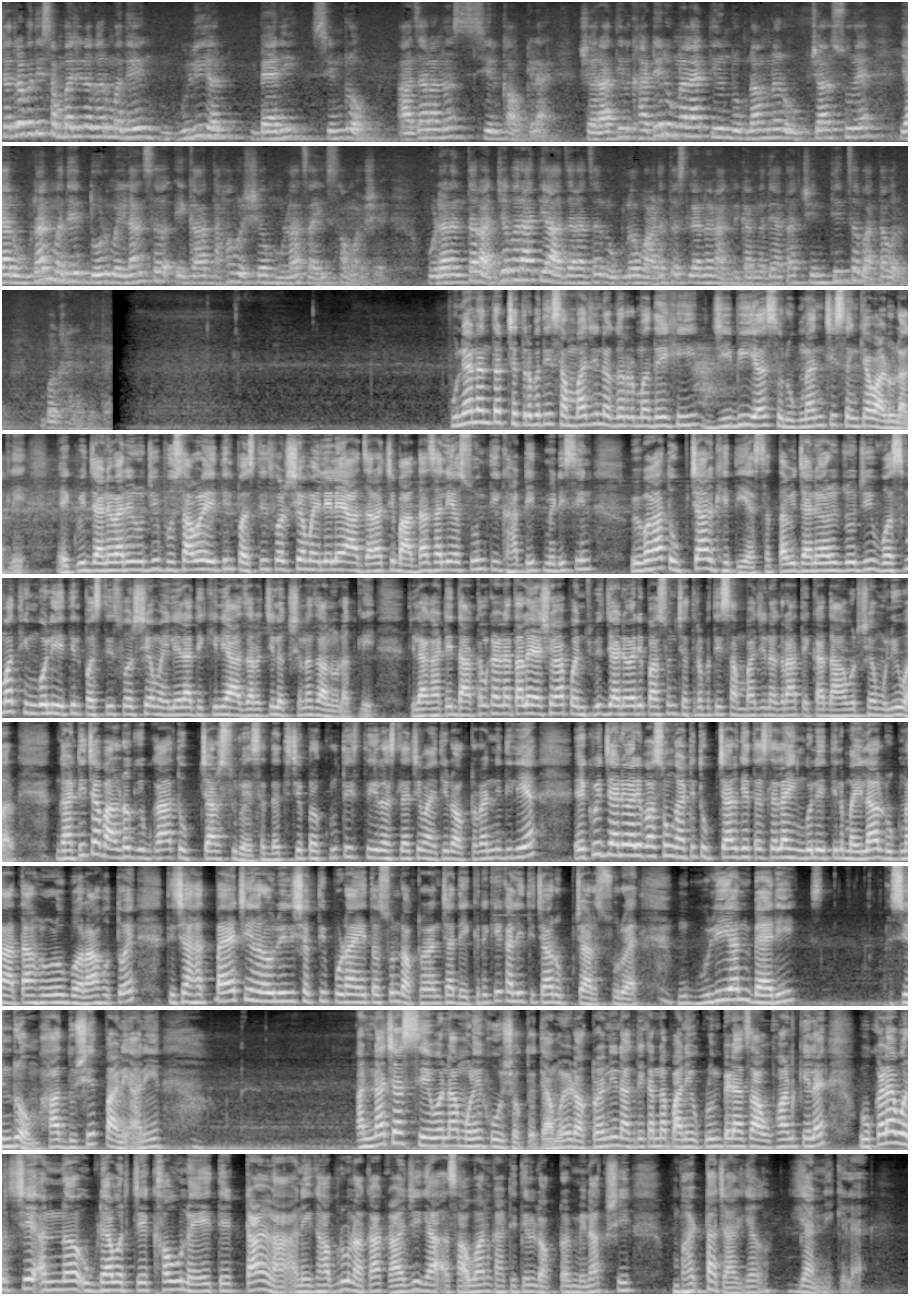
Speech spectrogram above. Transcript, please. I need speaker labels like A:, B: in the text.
A: छत्रपती संभाजीनगरमध्ये Guillain Barre syndrome आजारानं शिरकाव केला आहे शहरातील खाटी रुग्णालयात तीन रुग्णांवर उपचार सुरू आहे. या रुग्णांमध्ये दोन महिलांसह एका दहा वर्षीय मुलाचाही समावेश आहे. पुण्यानंतर राज्यभरात या आजाराचं रुग्ण वाढत असल्यानं नागरिकांमध्ये आता चिंतेचं वातावरण बघायला मिळत आहे पुण्यानंतर छत्रपती संभाजीनगरमध्येही जी बी एस रुग्णांची संख्या वाढू लागली. एकवीस जानेवारी रोजी भुसावळ येथील पस्तीस वर्षीय महिलेला या आजाराची बाधा झाली असून ती घाटीत मेडिसिन विभागात उपचार घेते आहे. सत्तावीस जानेवारी रोजी वसमत हिंगोली येथील पस्तीस वर्षीय महिलेला देखील या आजाराची लक्षणं जाणू लागली. तिला घाटीत दाखल करण्यात आलं. याशिवाय पंचवीस जानेवारीपासून छत्रपती संभाजीनगरात एका दहा वर्षीय मुलीवर घाटीच्या बालरोग विभागात उपचार सुरू आहे. सध्या तिची प्रकृती स्थिर असल्याची माहिती डॉक्टरांनी दिली आहे. एकवीस जानेवारीपासून घाटीत उपचार उपचार घेत असलेल्या हिंगोली येथील महिला रुग्ण आता हळूहळू बरा होतोय. तिच्या हातपायाची हरवलेली शक्ती पुन्हा येत असून डॉक्टरांच्या देखरेखीखाली तिच्यावर उपचार सुरू आहे गुलियन बॅरी सिंड्रोम हा दूषित पाणी आणि अन्नाच्या सेवनामुळे होऊ शकतो. त्यामुळे डॉक्टरांनी नागरिकांना पाणी उकळून पिण्याचं आव्हान केलं आहे उकळ्यावरचे अन्न उघड्यावरचे खाऊ नये ते टाळणा आणि घाबरू नका. काळजी घ्या असं आव्हान घाटीतील डॉक्टर मीनाक्षी भट्टाचार्य यांनी केलं आहे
